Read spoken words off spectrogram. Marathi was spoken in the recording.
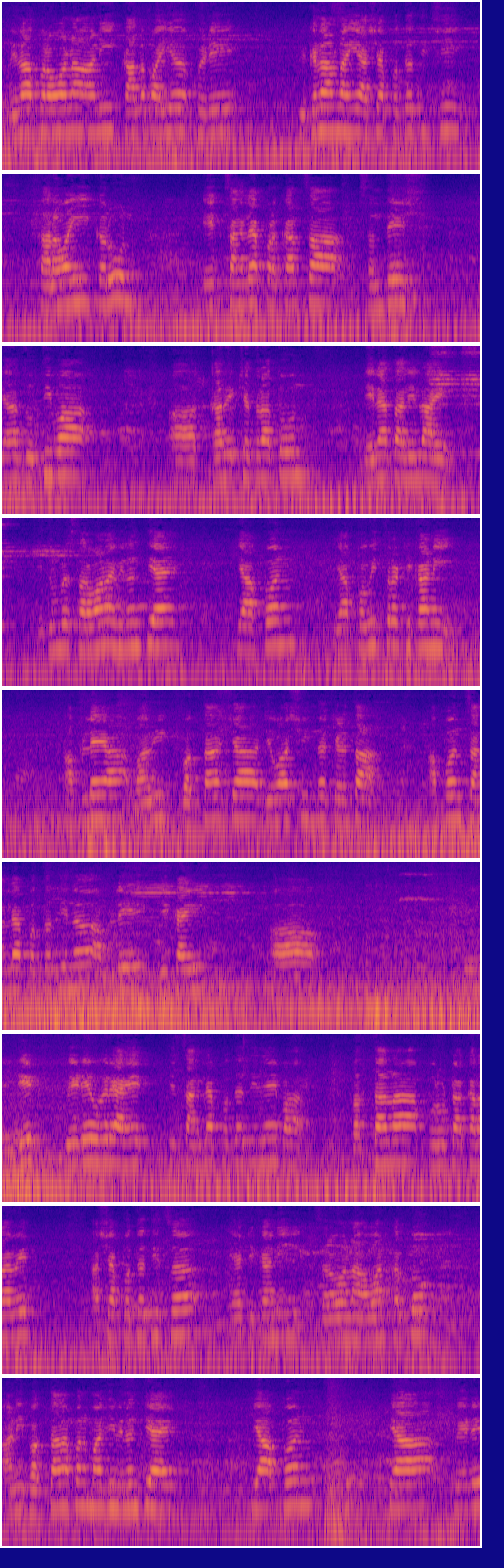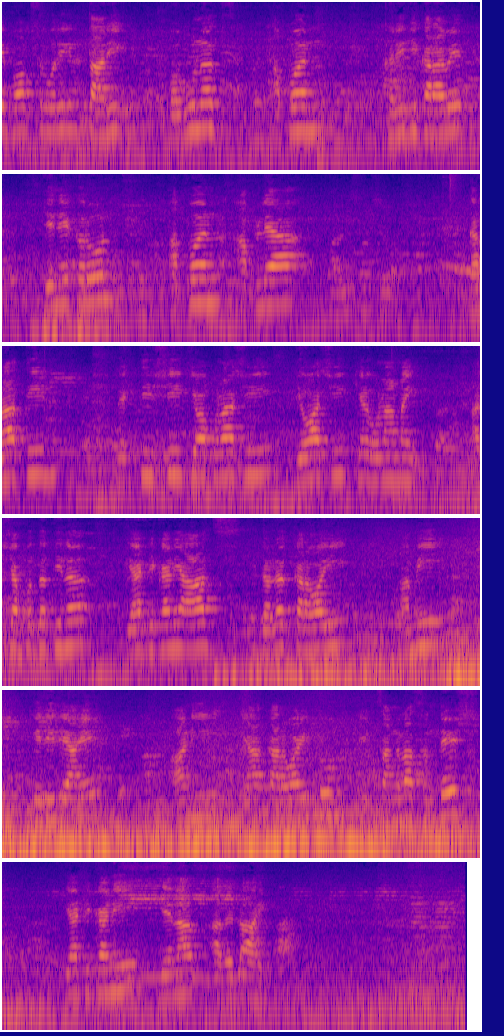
विनापरवाना आणि कालबाह्य पेढे विकणार नाही अशा पद्धतीची कारवाई करून एक चांगल्या प्रकारचा संदेश या ज्योतिबा कार्यक्षेत्रातून देण्यात आलेला आहे. इथून सर्वांना विनंती आहे की आपण या पवित्र ठिकाणी आपल्या भाविक भक्तांच्या जीवाशी न खेळता आपण चांगल्या पद्धतीनं आपले जे काही डेट पेढे वगैरे आहेत ते चांगल्या पद्धतीने ब भक्तांना पुरवठा करावेत. अशा पद्धतीचं या ठिकाणी सर्वांना आवाहन करतो. आणि भक्तांना पण माझी विनंती आहे की आपण त्या पेढे बॉक्सवरील तारीख बघूनच आपण खरेदी करावेत जेणेकरून आपण आपल्या घरातील व्यक्तीशी किंवा कुणाशी जीवाशी खेळ होणार नाही. अशा पद्धतीनं या ठिकाणी आज धडक कारवाई आम्ही केलेली आहे आणि या कारवाईतून एक चांगला संदेश या ठिकाणी देण्यात आलेला आहे.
